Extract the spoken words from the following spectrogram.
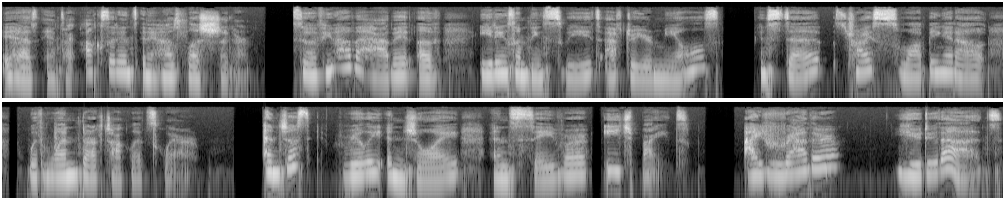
it has antioxidants, and it has less sugar. So if you have a habit of eating something sweet after your meals, instead try swapping it out with one dark chocolate square. and just really enjoy and savor each bite. I'd rather you do that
